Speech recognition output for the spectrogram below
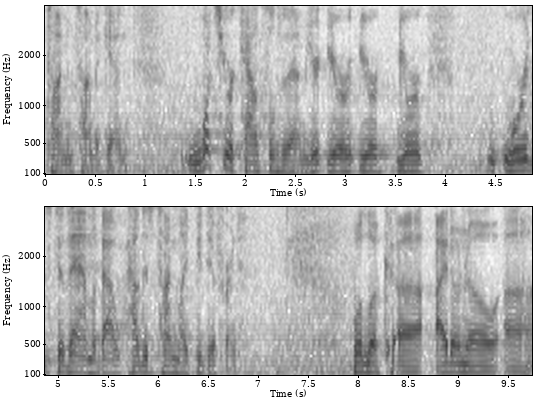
time and time again. What's your counsel to them? Your, your, your, your words to them about how this time might be different? Well, look, uh, I don't know uh,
